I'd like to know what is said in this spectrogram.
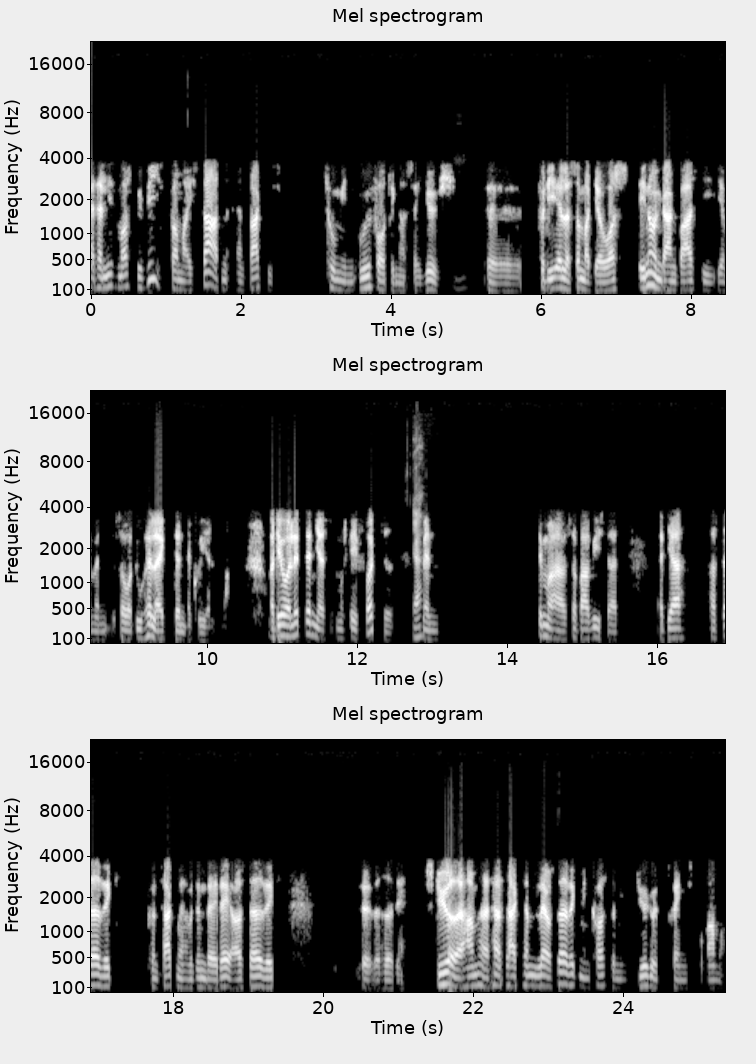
at han ligesom også beviste for mig i starten, at han faktisk tog mine udfordringer seriøst. Mm. Øh, fordi ellers så måtte jeg jo også endnu en gang bare sige, jamen så var du heller ikke den, der kunne hjælpe mig. Og det var lidt den, jeg måske frygtede. Ja. Men det må jeg så bare vise, at, at jeg har stadigvæk kontakt med ham den dag i dag, og er stadigvæk, øh, hvad hedder det, styret af ham, han har sagt, han laver stadigvæk min kost og mine styrketræningsprogrammer.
